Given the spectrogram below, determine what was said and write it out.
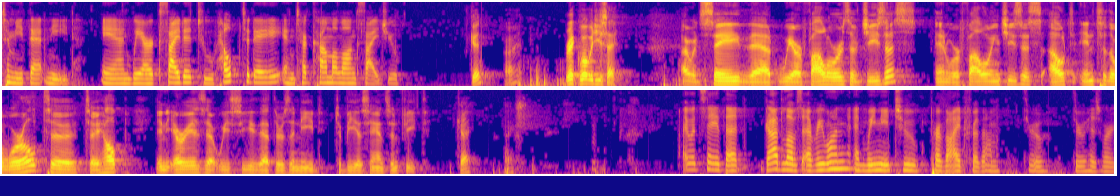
to meet that need. And we are excited to help today and to come alongside you. Good. All right. Rick, what would you say? I would say that we are followers of Jesus and we're following Jesus out into the world to, to help in areas that we see that there's a need to be his hands and feet. Okay. Thanks. I would say that God loves everyone, and we need to provide for them through through His Word.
